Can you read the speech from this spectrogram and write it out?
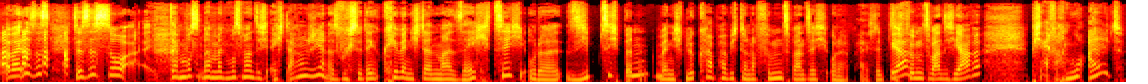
aber das ist, das ist so, da muss, damit muss man sich echt arrangieren. Also wo ich so denke, okay, wenn ich dann mal 60 oder 70 bin, wenn ich Glück habe, habe ich dann noch 25 oder äh, 70, Ja. 25 Jahre, bin ich einfach nur alt.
